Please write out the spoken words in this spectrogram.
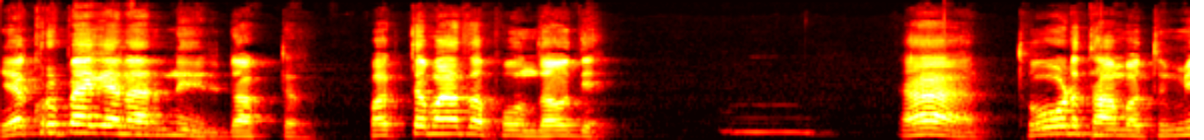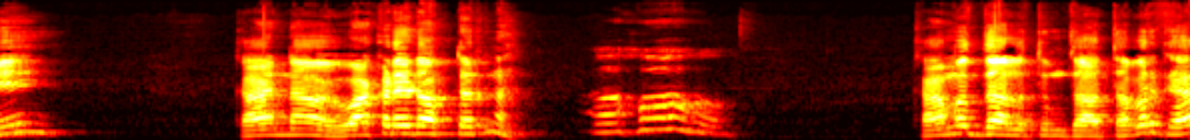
एक रुपया घेणार नाही डॉक्टर फक्त माझा फोन जाऊ द्या. हं. थोडं थांबा तुम्ही. काय नाव आहे? वाकडे डॉक्टर ना? अ, हो हो. कामच झालं तुमचं आता बरं का?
